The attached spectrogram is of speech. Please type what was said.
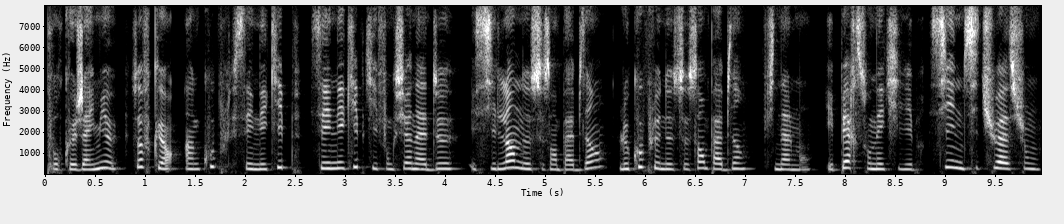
pour que j'aille mieux. Sauf qu'un couple, c'est une équipe. C'est une équipe qui fonctionne à deux. Et si l'un ne se sent pas bien, le couple ne se sent pas bien, finalement, et perd son équilibre. Si une situation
